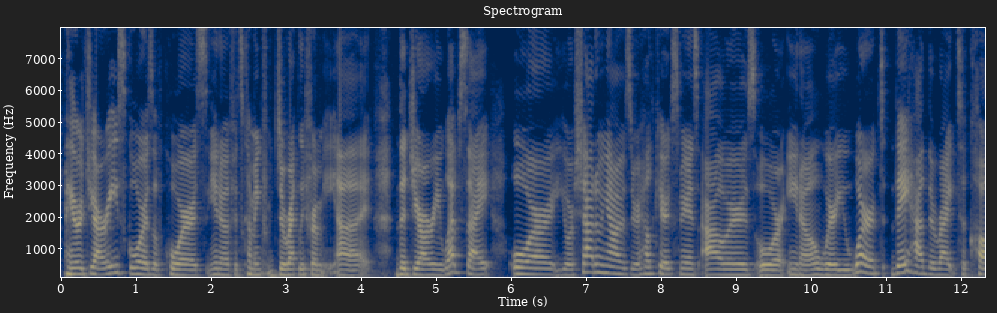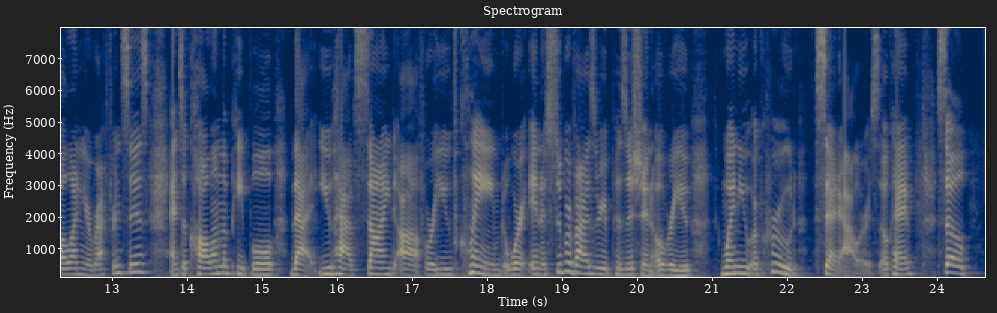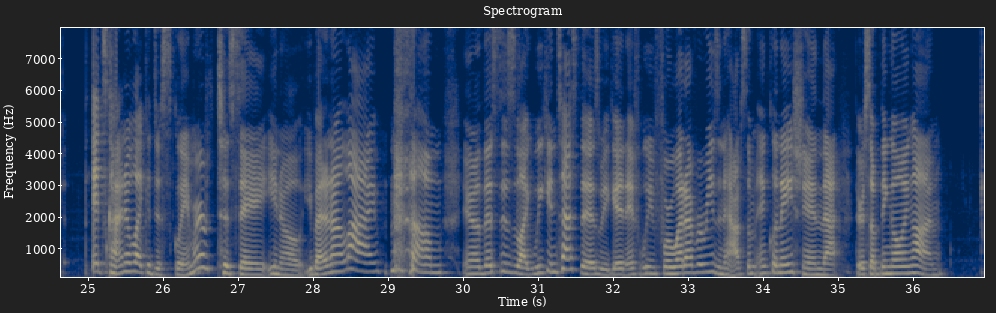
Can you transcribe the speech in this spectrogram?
your GRE scores, of course, you know, if it's coming from, directly from uh, the GRE website or your shadowing hours or your healthcare experience hours or, you know, where you worked, they had the right to call on your references and to call on the people that you have signed off or you've claimed were in a supervisory position over you when you accrued said hours, okay? So it's kind of like a disclaimer to say, you know, you better not lie. um, you know, this is like, we can test this. We can, if we, for whatever reason, have some inclination that there's something going on,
